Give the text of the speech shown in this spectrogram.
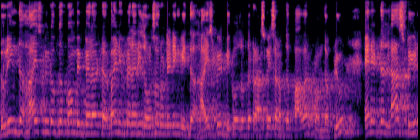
during the high speed of the pump impeller turbine impeller is also rotating with the high speed because of the transmission of the power from the fluid. And at the last speed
